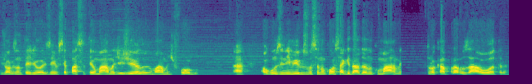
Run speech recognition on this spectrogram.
jogos anteriores. Aí você passa a ter uma arma de gelo e uma arma de fogo. Tá? Alguns inimigos você não consegue dar dano com uma arma e trocar para usar a outra.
